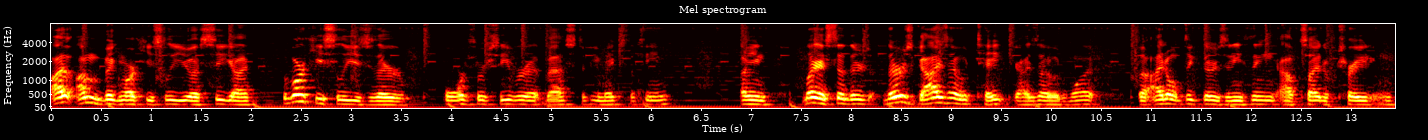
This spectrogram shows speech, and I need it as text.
I, I'm a big Marquise Lee USC guy, but Marquise Lee is their fourth receiver at best if he makes the team. I mean, like I said, there's there's guys I would take, guys I would want, but I don't think there's anything outside of trading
